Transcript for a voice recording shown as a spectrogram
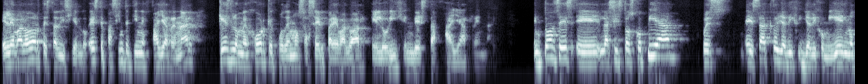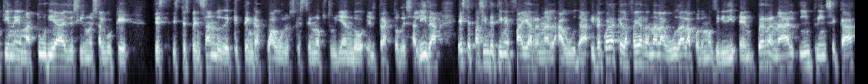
El evaluador te está diciendo, este paciente tiene falla renal, ¿qué es lo mejor que podemos hacer para evaluar el origen de esta falla renal? Entonces, eh, la cistoscopía, pues exacto, ya ya dijo Miguel, no tiene hematuria, es decir, no es algo que estés pensando de que tenga coágulos que estén obstruyendo el tracto de salida. Este paciente tiene falla renal aguda y recuerda que la falla renal aguda la podemos dividir en prerenal, intrínseca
